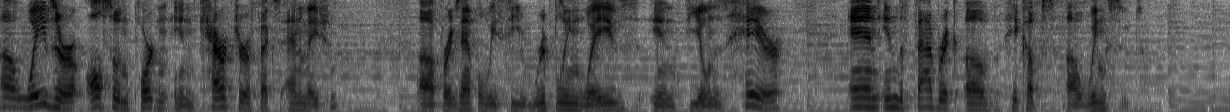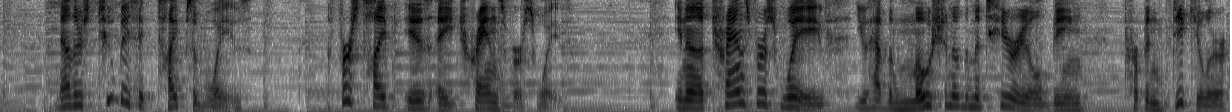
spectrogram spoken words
Uh, waves are also important in character effects animation. Uh, for example, we see rippling waves in Fiona's hair and in the fabric of Hiccup's uh, wingsuit. Now there's two basic types of waves. The first type is a transverse wave. In a transverse wave, you have the motion of the material being perpendicular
